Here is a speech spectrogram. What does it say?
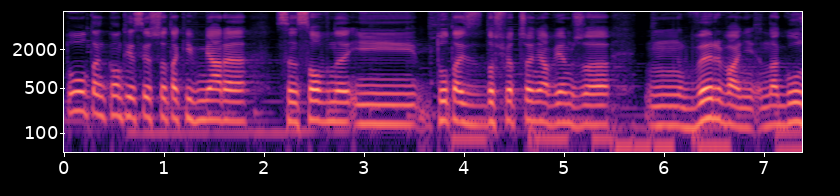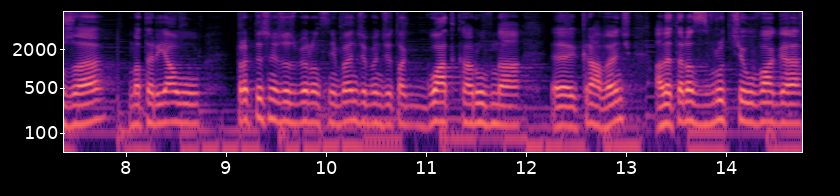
Tu ten kąt jest jeszcze taki w miarę sensowny i tutaj z doświadczenia wiem, że mm, wyrwań na górze materiału praktycznie rzecz biorąc nie będzie, będzie tak gładka, równa e, krawędź, ale teraz zwróćcie uwagę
